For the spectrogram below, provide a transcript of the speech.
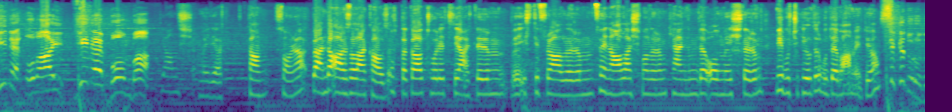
Yine olay, yine bomba. Yanlış ameliyattan sonra bende arızalar kaldı. Mutlaka tuvalet ziyaretlerim ve istifralarım, fenalaşmalarım, kendimde olmayışlarım bir buçuk yıldır bu devam ediyor. Sıkı durun.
